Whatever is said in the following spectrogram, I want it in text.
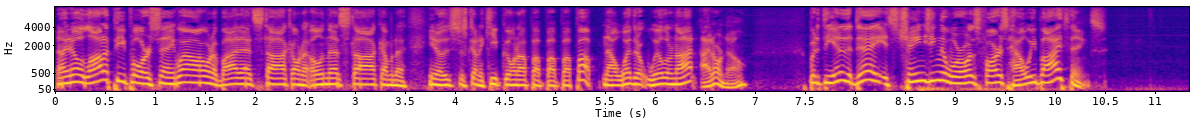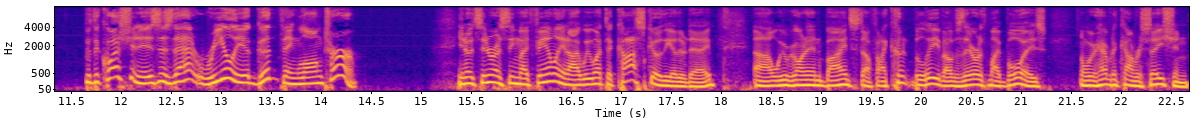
Now, I know a lot of people are saying, well, I want to buy that stock. I want to own that stock. I'm going to, you know, it's just going to keep going up, up, up, up, up. Now, whether it will or not, I don't know. But at the end of the day, it's changing the world as far as how we buy things. But the question is, is that really a good thing long term? You know, it's interesting. My family and I, we went to Costco the other day. Uh, we were going in and buying stuff, and I couldn't believe I was there with my boys, and we were having a conversation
